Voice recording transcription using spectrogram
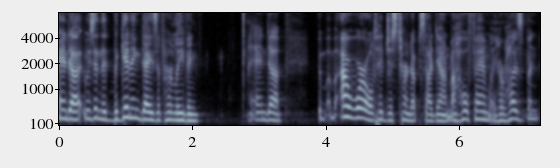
And uh, it was in the beginning days of her leaving. And uh, our world had just turned upside down. My whole family, her husband,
